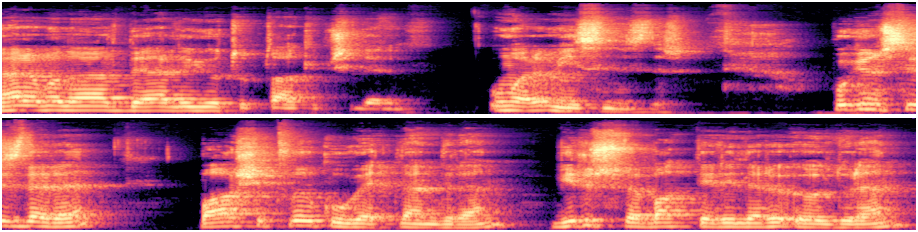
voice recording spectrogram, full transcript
Merhabalar değerli YouTube takipçilerim. Umarım iyisinizdir. Bugün sizlere bağışıklığı kuvvetlendiren, virüs ve bakterileri öldüren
